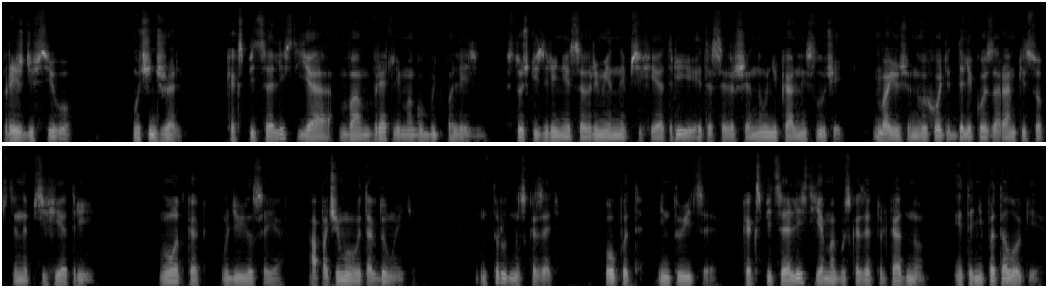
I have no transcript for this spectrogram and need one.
Прежде всего. Очень жаль. Как специалист я вам вряд ли могу быть полезен. С точки зрения современной психиатрии это совершенно уникальный случай. Боюсь, он выходит далеко за рамки собственной психиатрии. Вот как, удивился я. А почему вы так думаете? Трудно сказать. Опыт, интуиция. Как специалист я могу сказать только одно. Это не патология.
